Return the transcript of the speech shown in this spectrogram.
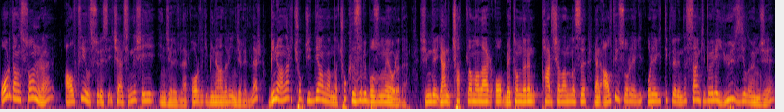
Oradan sonra 6 yıl süresi içerisinde şeyi incelediler. Oradaki binaları incelediler. Binalar çok ciddi anlamda çok hızlı bir bozulmaya uğradı. Şimdi yani çatlamalar, o betonların parçalanması yani 6 yıl sonra oraya, gittiklerinde sanki böyle 100 yıl önce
